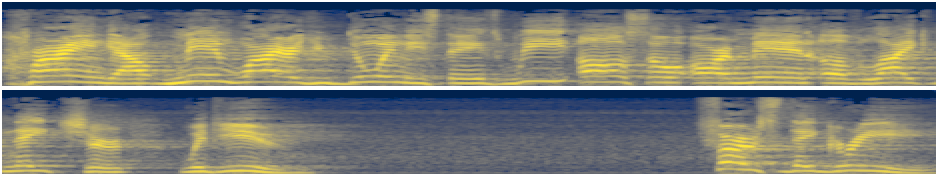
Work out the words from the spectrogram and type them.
crying out, Men, why are you doing these things? We also are men of like nature with you. First, they grieved.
